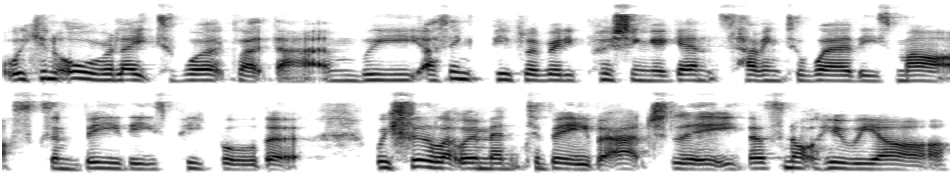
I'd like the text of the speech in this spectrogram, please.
we can all relate to work like that and we i think people are really pushing against having to wear these masks and be these people that we feel like we're meant to be but actually that's not who we are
